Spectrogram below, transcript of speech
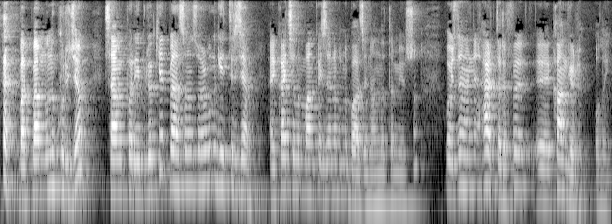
bak ben bunu kuracağım. Sen bu parayı bloke et ben sana sonra bunu getireceğim. Hani kaç yılın bankacılarına bunu bazen anlatamıyorsun. O yüzden hani her tarafı e, kan gölü olayın.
